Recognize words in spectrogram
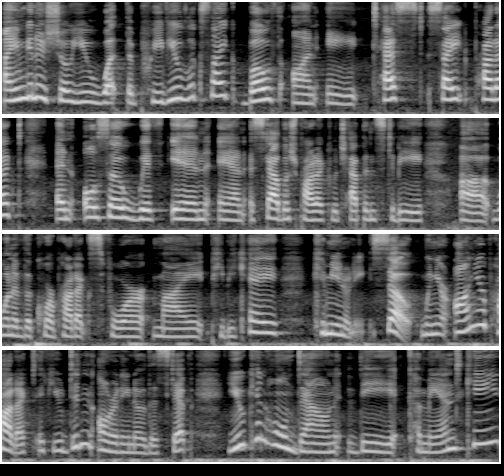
I am going to show you what the preview looks like both on a test site product and also within an established product, which happens to be uh, one of the core products for my PBK community. So when you're on your product, if you didn't already know this tip, you can hold down the command key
